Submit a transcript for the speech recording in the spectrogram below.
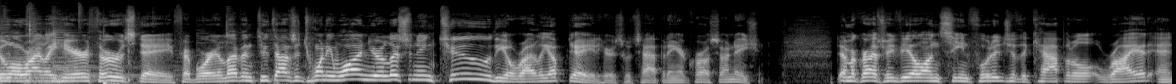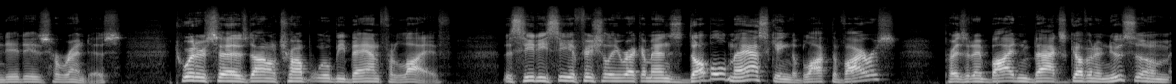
Bill O'Reilly here, Thursday, February 11, 2021. You're listening to the O'Reilly Update. Here's what's happening across our nation. Democrats reveal unseen footage of the Capitol riot, and it is horrendous. Twitter says Donald Trump will be banned for life. The CDC officially recommends double masking to block the virus. President Biden backs Governor Newsom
